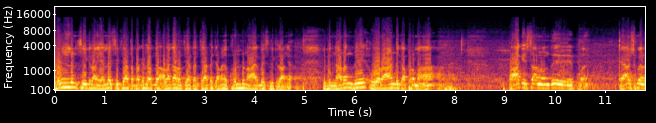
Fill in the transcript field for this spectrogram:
கொல்லுன்னு சிரிக்கிறாங்க. எல்ஐசி தியேட்டர் பக்கத்தில் வந்து அலங்காரம் தியேட்டர் தியேட்டர் ஜனங்க கொல்லுன்னு ஆயிரம் பேர் சிரிக்கிறாங்க. இது நடந்து ஒரு ஆண்டுக்கு அப்புறமா பாகிஸ்தான் வந்து காஷ்மீர்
